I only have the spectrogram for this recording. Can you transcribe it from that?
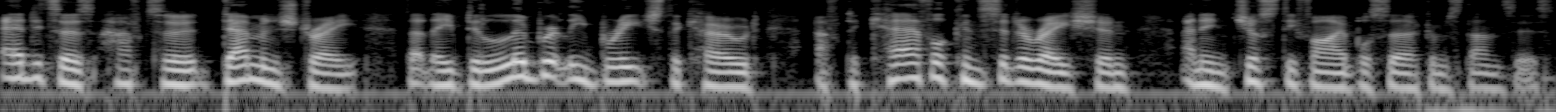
Editors have to demonstrate that they've deliberately breached the code after careful consideration and in justifiable circumstances.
